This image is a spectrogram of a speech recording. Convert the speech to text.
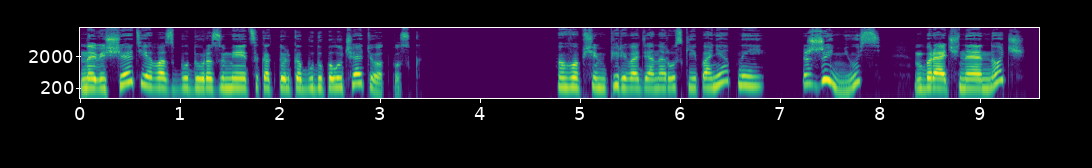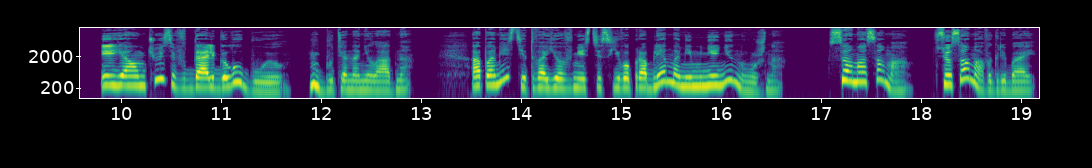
Навещать я вас буду, разумеется, как только буду получать отпуск. В общем, переводя на русский понятный, «женюсь», «брачная ночь», и я умчусь вдаль голубую, будь она неладна. А поместье твое вместе с его проблемами мне не нужно. Сама-сама, все сама выгребай.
